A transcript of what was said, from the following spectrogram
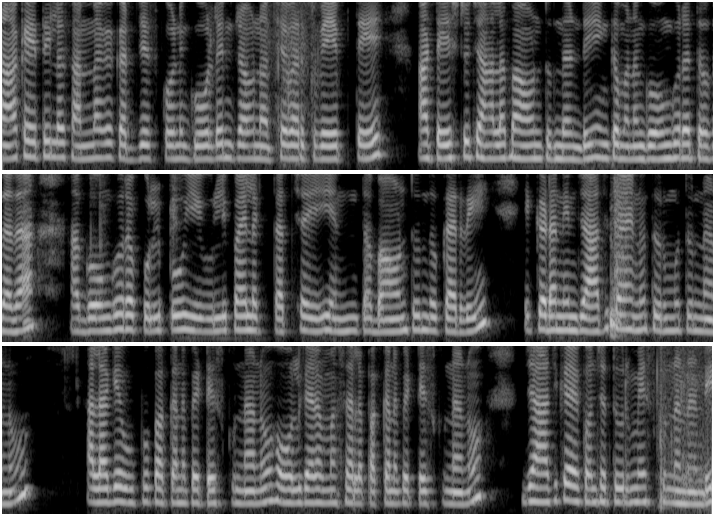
నాకైతే ఇలా సన్నగా కట్ చేసుకొని గోల్డెన్ బ్రౌన్ వచ్చే వరకు వేపితే ఆ టేస్ట్ చాలా బాగుంటుందండి. ఇంకా మనం గోంగూరతో కదా ఆ గోంగూర పులుపు ఈ ఉల్లిపాయలకు టచ్ అయ్యి ఎంత బాగుంటుందో కర్రీ. ఇక్కడ నేను జాజికాయను తురుముతున్నాను. అలాగే ఉప్పు పక్కన పెట్టేసుకున్నాను. హోల్ గరం మసాలా పక్కన పెట్టేసుకున్నాను. జాజికాయ కొంచెం తురిమేసుకున్నానండి.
